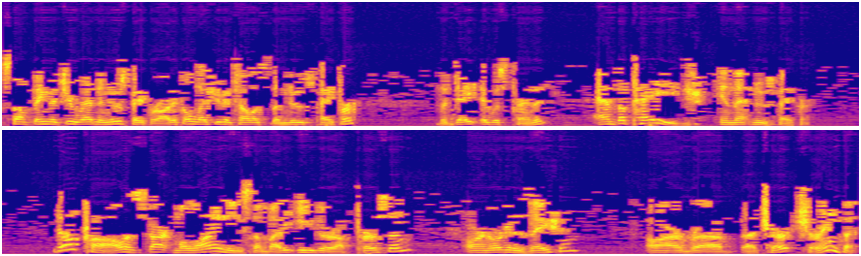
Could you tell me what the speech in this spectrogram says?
something that you read in a newspaper article unless you can tell us the newspaper, the date it was printed, and the page in that newspaper. Don't call and start maligning somebody, either a person or an organization or uh, uh, church or anything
